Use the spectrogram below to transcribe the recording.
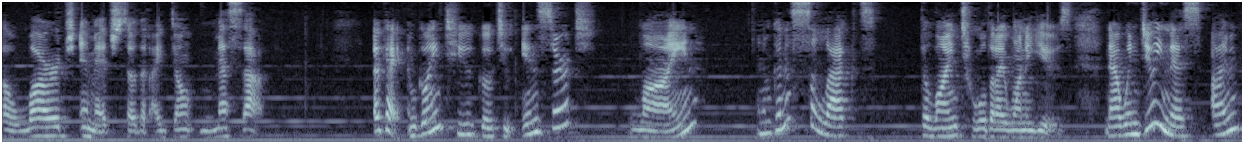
a large image so that I don't mess up. Okay, I'm going to go to Insert, Line, and I'm going to select the line tool that I want to use. Now, when doing this, I'm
